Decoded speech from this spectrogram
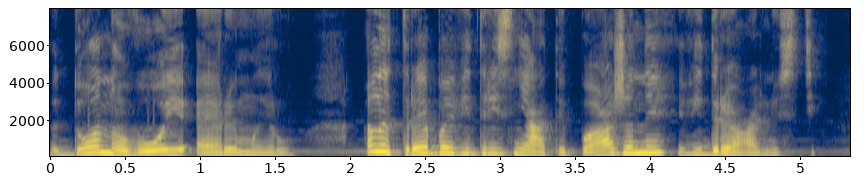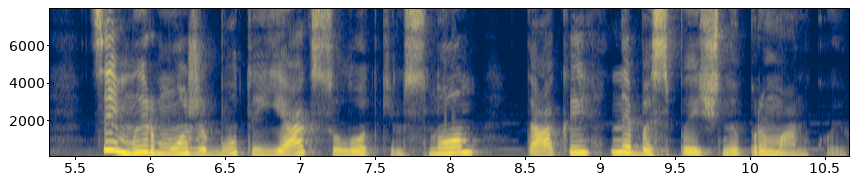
до нової ери миру. Але треба відрізняти бажане від реальності. Цей мир може бути як солодким сном, так і небезпечною приманкою.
